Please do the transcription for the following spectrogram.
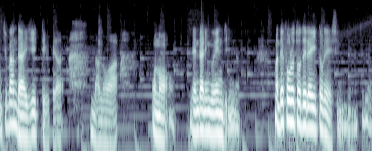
一番大事っていうか、なのは、このレンダリングエンジンになって、まあ、デフォルトでレイトレーシングなんですけど、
